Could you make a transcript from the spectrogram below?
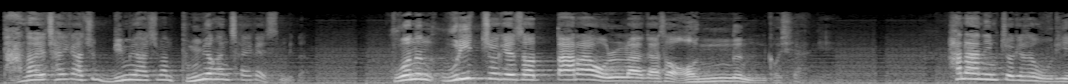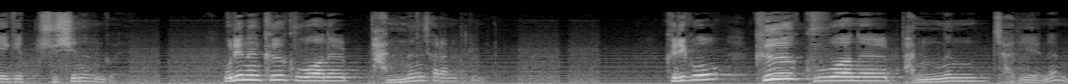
단어의 차이가 아주 미묘하지만 분명한 차이가 있습니다. 구원은 우리 쪽에서 따라 올라가서 얻는 것이 아니에요. 하나님 쪽에서 우리에게 주시는 거예요. 우리는 그 구원을 받는 사람들입니다. 그리고 그 구원을 받는 자리에는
